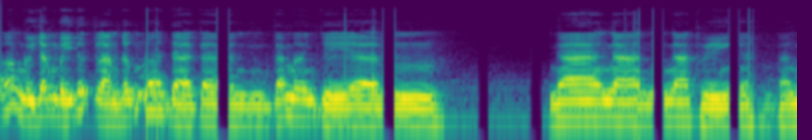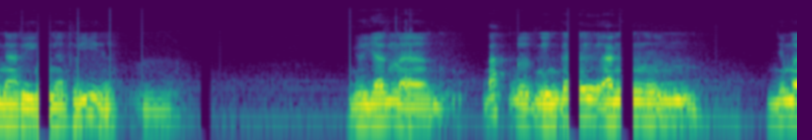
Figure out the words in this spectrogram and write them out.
Đó người dân Mỹ Đức làm đúng đó. Dạ, cảm ơn chị Nga Nga Nga Thuyền Nga, Nga Thuyền Nga Thúy. Người dân mà bắt được những cái anh nhưng mà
